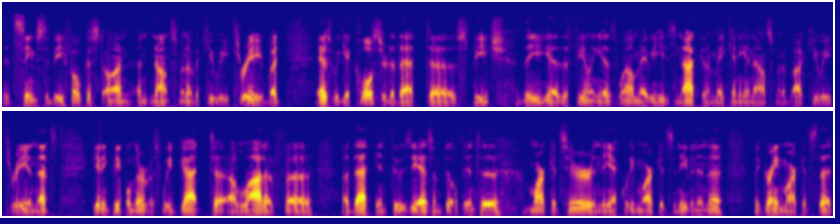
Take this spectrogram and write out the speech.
it seems to be focused on announcement of a QE3, but as we get closer to that uh, speech, the uh, the feeling is, well, maybe he's not going to make any announcement about QE3, and that's getting people nervous. We've got uh, a lot of, uh, of that enthusiasm built into markets here, in the equity markets, and even in the the grain markets that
